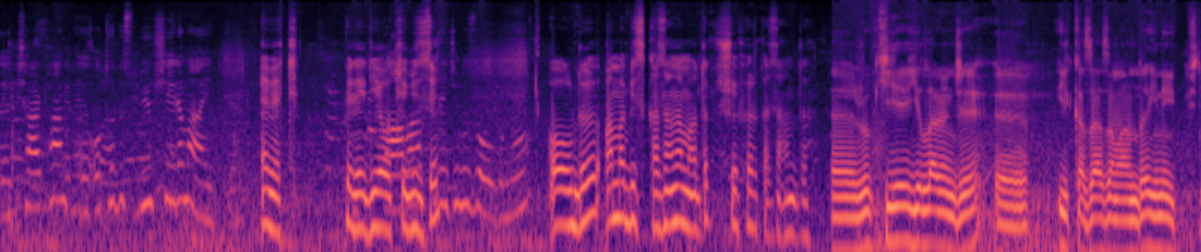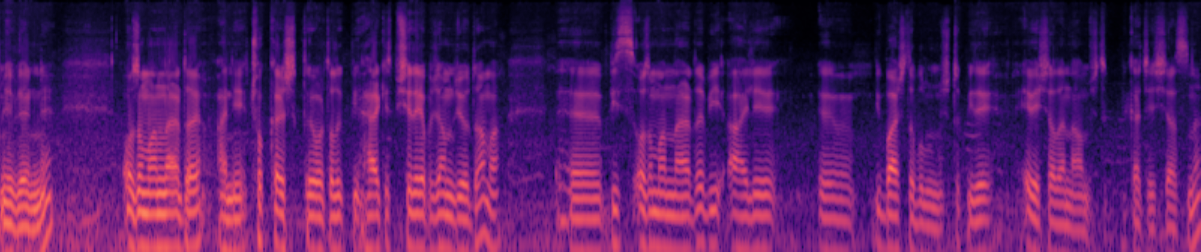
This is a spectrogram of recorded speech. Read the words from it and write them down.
Ee, çarpan e, otobüs Büyükşehir'e mi aitti? Evet. Belediye Dava otobüsü süreciniz oldu mu? oldu ama biz kazanamadık. Şoför kazandı. Ee, Rukiye yıllar önce e, ilk kaza zamanında yine gitmiştim evlerine. O zamanlarda hani çok karışıktı ortalık. bir- Herkes bir şeyler yapacağım diyordu ama e, biz o zamanlarda bir aile e, bir başta bulunmuştuk. Bir de ev eşyalarını almıştık birkaç eşyasını.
